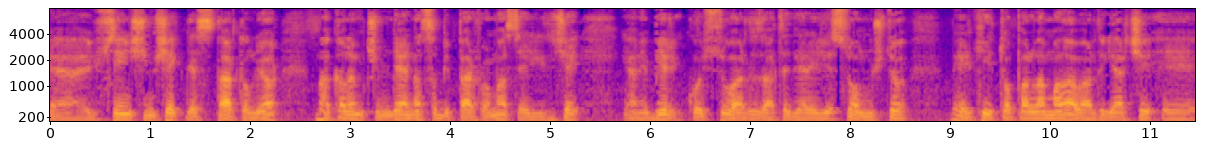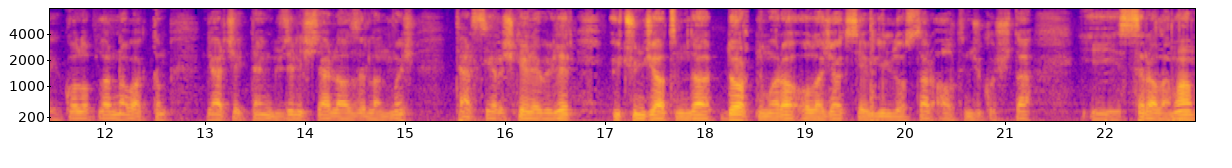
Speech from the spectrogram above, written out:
e, Hüseyin Şimşek'le start oluyor. Bakalım Çim'de nasıl bir performans sergileyecek. Yani bir koşusu vardı zaten derecesi olmuştu. Belki toparlanmalar vardı. Gerçi e, goloplarına baktım. Gerçekten güzel işlerle hazırlanmış. Ters yarış gelebilir. Üçüncü atımda 4 numara olacak sevgili dostlar. Altıncı koşuda e, sıralamam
